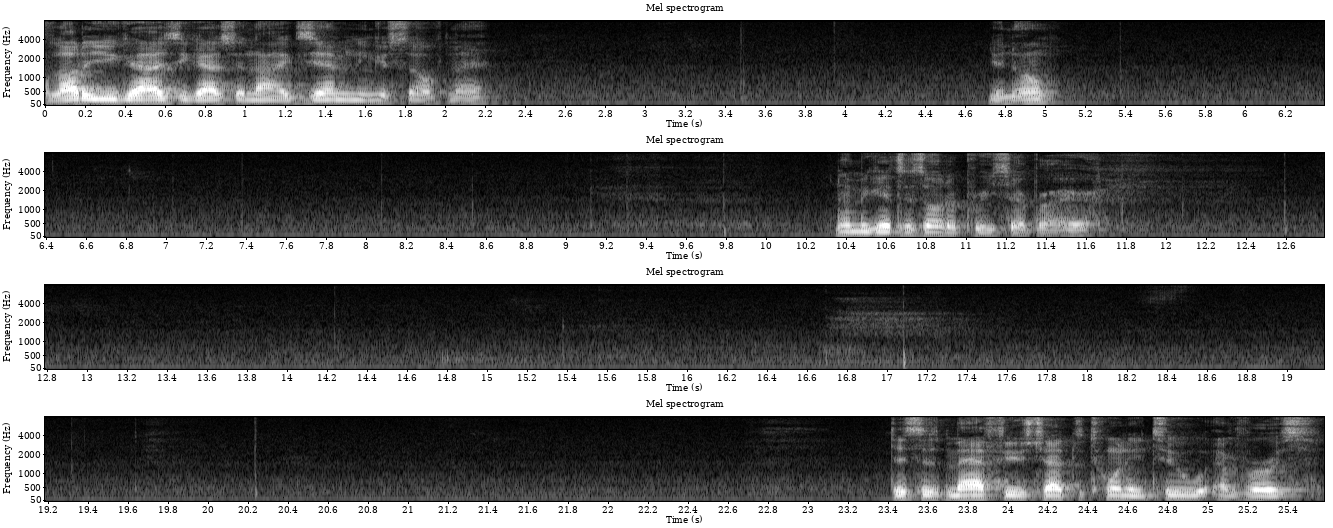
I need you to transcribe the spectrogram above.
A lot of you guys, you guys are not examining yourself, man. You know? Let me get this other precept right here. This is Matthew chapter 22 and verse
